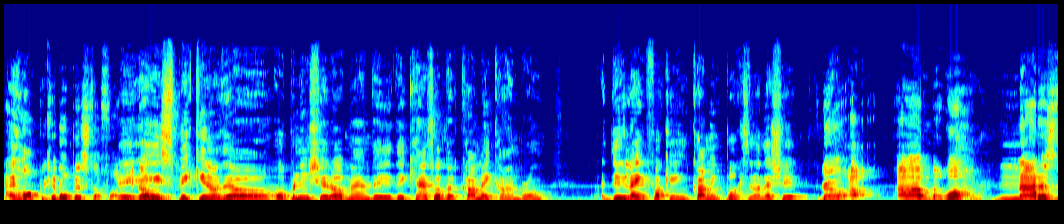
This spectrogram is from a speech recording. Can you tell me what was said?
I hope we can open stuff up. Hey, you know, hey, speaking of the uh, opening shit up, man, they they canceled the Comic Con, bro. Do you like fucking comic books and all that shit? No, uh, um, well, not as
